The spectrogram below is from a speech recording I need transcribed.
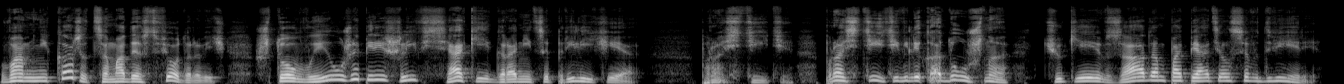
Вам не кажется, Модест Федорович, что вы уже перешли всякие границы приличия? Простите, простите великодушно. Чукеев задом попятился в двери.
